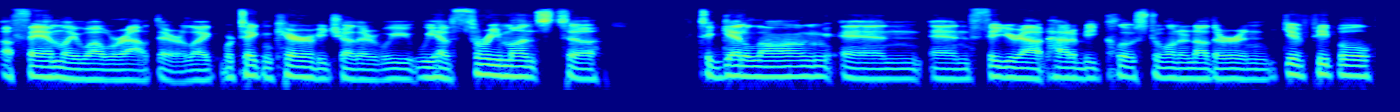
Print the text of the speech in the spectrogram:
a family while we're out there. Like we're taking care of each other. We we have three months to to get along and and figure out how to be close to one another and give people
